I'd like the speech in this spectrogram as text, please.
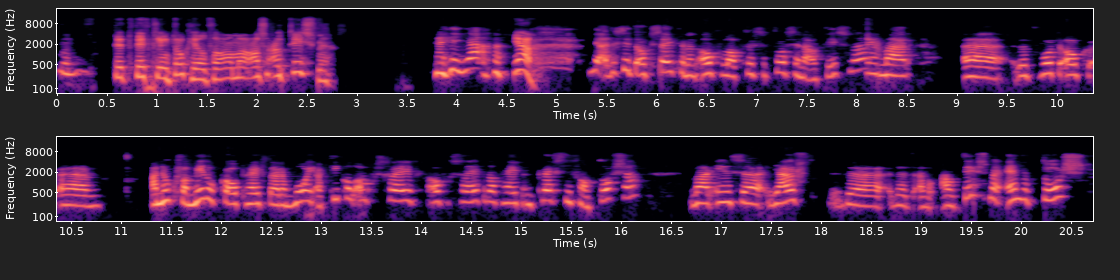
een- dit, dit klinkt ook heel veel allemaal als autisme. ja, Ja, ja, er zit ook zeker een overlap tussen TOS en autisme. Maar uh, dat wordt ook. Uh, Anouk van Middelkoop heeft daar een mooi artikel over geschreven. Over geschreven. Dat heet Een kwestie van tossen. Waarin ze juist de, het autisme en de TOS,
